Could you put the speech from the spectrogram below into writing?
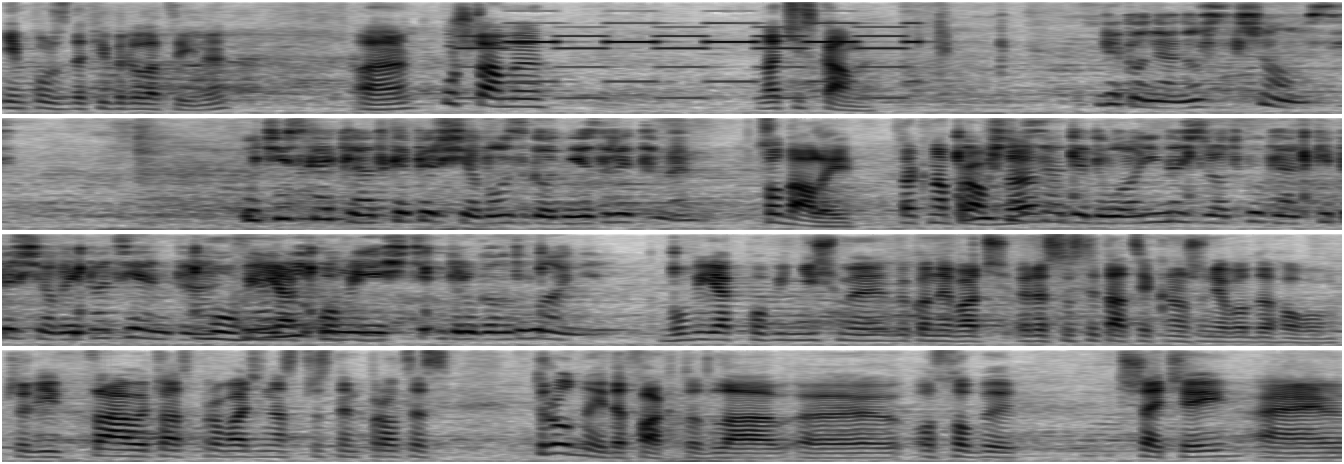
impuls defibrylacyjny. E, puszczamy, naciskamy. Wykonano wstrząs. Uciskaj klatkę piersiową zgodnie z rytmem. Co dalej? Tak Połóż naprawdę nasadę dłoni na środku klatki piersiowej pacjenta. Mówi, jak niej powin- umieść drugą dłoń. Mówi, jak powinniśmy wykonywać resuscytację krążeniowo-oddechową, czyli cały czas prowadzi nas przez ten proces trudnej de facto dla e, osoby trzeciej, e, e,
